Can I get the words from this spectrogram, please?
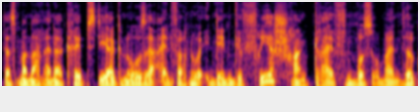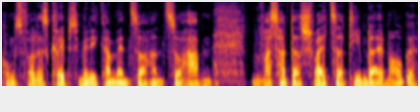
dass man nach einer Krebsdiagnose einfach nur in den Gefrierschrank greifen muss, um ein wirkungsvolles Krebsmedikament zur Hand zu haben. Was hat das Schweizer Team da im Auge?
